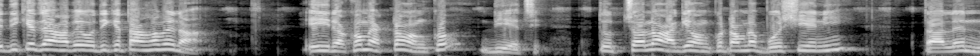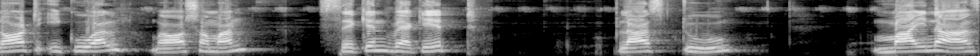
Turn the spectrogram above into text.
এদিকে যা হবে ওদিকে তা হবে না। এই রকম একটা অঙ্ক দিয়েছে। তো চলো আগে অঙ্কটা আমরা বসিয়ে নিই। তাহলে নট ইকুয়াল বা অসমান second bracket plus two minus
